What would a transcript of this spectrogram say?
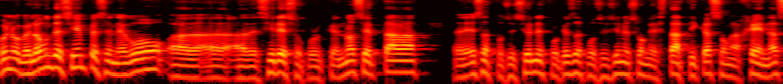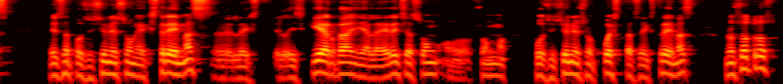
Bueno, Belaunde siempre se negó a, decir eso porque no aceptaba eh, esas posiciones porque esas posiciones son estáticas, son ajenas esas posiciones son extremas, eh, la, izquierda y a la derecha son, son posiciones opuestas extremas. Nosotros,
